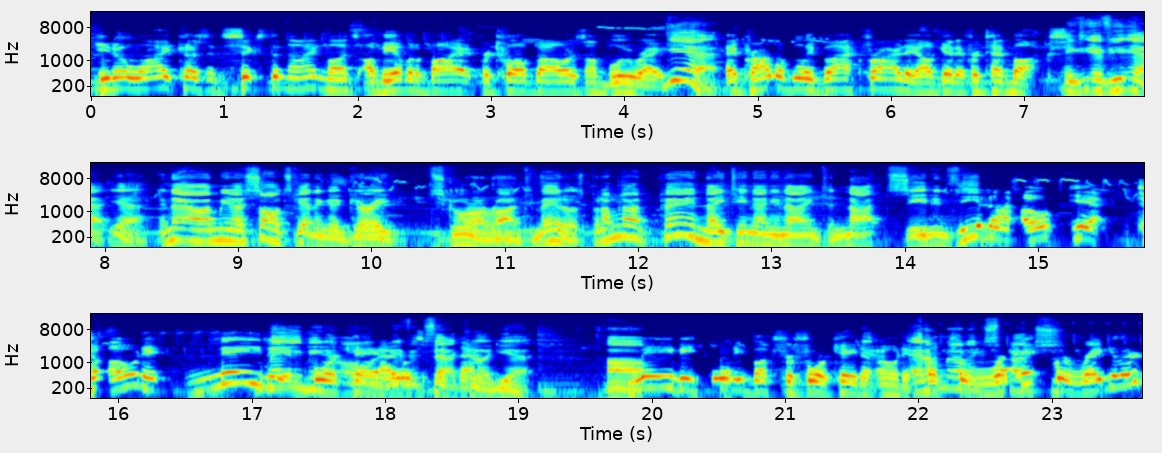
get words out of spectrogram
You know why? Because in six to nine months, I'll be able to buy it for twelve dollars on Blu-ray. Yeah. And probably Black Friday, I'll get it for ten bucks. If if you, yeah, yeah. And now, I mean, I saw it's getting a great score on Rotten Tomatoes, but I'm not paying nineteen ninety nine to not see it in To theaters. not own, yeah, to own it, maybe, Maybe in four K, own it I if would it's that that. good. Yeah. Um, Maybe twenty bucks for four K to Yeah, own it, and but I'm to rent it for regular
